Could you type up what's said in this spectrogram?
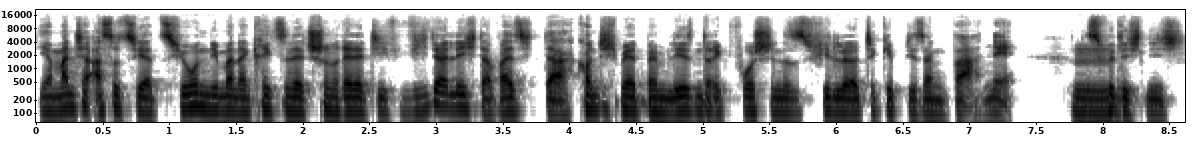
ja, manche Assoziationen, die man dann kriegt, sind jetzt schon relativ widerlich. Da weiß ich, da konnte ich mir beim Lesen direkt vorstellen, dass es viele Leute gibt, die sagen, bah, nee, hm. das will ich nicht.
